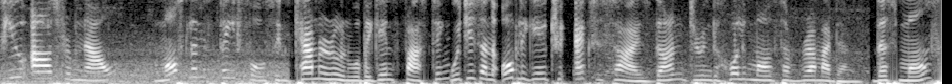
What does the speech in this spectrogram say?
A few hours from now, Muslim faithfuls in Cameroon will begin fasting, which is an obligatory exercise done during the holy month of Ramadan. This month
